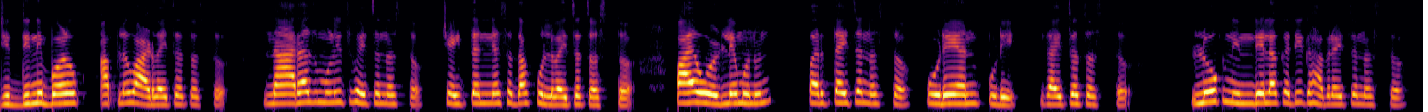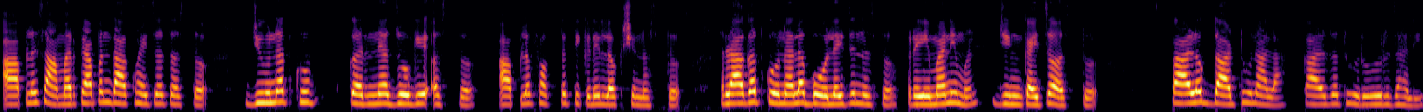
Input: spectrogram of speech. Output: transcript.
जिद्दीने बळ आपलं वाढवायचंच असतं. नाराज मुळीच व्हायचं नसतं. चैतन्य सदा फुलवायचंच असतं. पाय ओढले म्हणून परतायचं नसतं. पुढे अन पुढे जायचंच असतं. लोक निंदेला कधी घाबरायचं नसतं. आपलं सामर्थ्य आपण दाखवायचंच असतं. जीवनात खूप करण्याजोगे असतं. आपलं फक्त तिकडे लक्ष नसतं. रागात कोणाला बोलायचं नसतं. प्रेमाने मन जिंकायचं असतं. काळोख दाटून आला. काळजात हुरहुर झाली.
